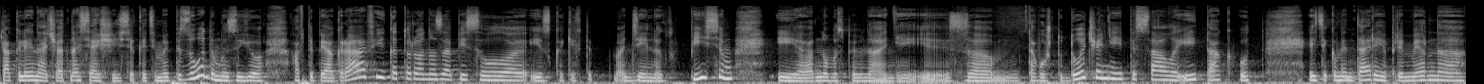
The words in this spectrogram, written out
так или иначе относящиеся к этим эпизодам из ее автобиографии, которую она записывала, из каких-то отдельных писем и одно воспоминание из того, что дочь о ней писала. И так вот эти комментарии примерно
